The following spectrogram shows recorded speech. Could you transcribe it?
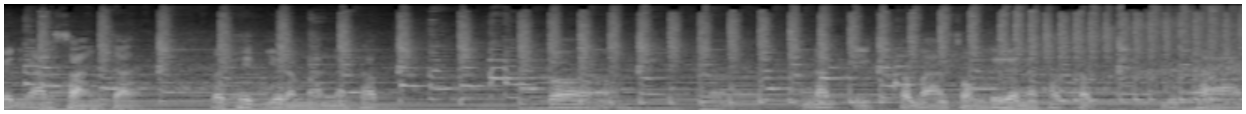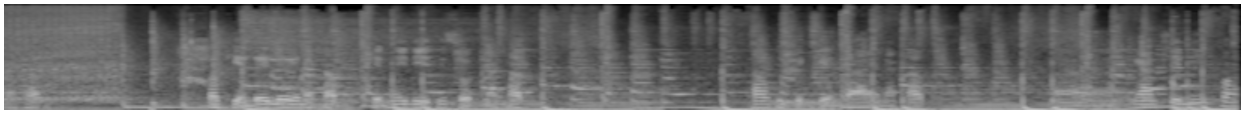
เป็นงานสั่งจากประเทศเยอรมันนะครับ ก็นัดอีกประมาณ 2 เดือนนะครับกับลูกค้านะครับก็เขียนได้เลยนะครับ เขียนให้ดีที่สุดนะครับ เท่าที่จะเขียนได้นะครับ งานชิ้นนี้ก็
